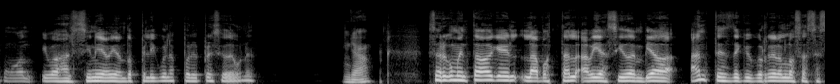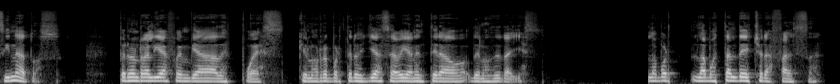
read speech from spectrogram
Como ibas al cine y habían dos películas por el precio de una. Ya. Se argumentaba que la postal había sido enviada antes de que ocurrieran los asesinatos, pero en realidad fue enviada después, que los reporteros ya se habían enterado de los detalles. La, postal de hecho era falsa.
